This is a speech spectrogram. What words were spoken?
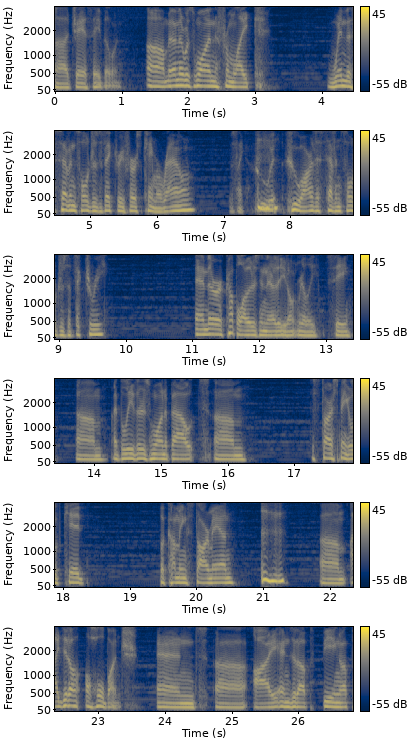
uh, JSA villain. Um, and then there was one from like when the Seven Soldiers of Victory first came around. It was like who who are the Seven Soldiers of Victory? And there are a couple others in there that you don't really see. Um, I believe there's one about um, the Star Spangled Kid becoming Starman. Mm-hmm. Um, I did a, a whole bunch, and uh, I ended up being up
